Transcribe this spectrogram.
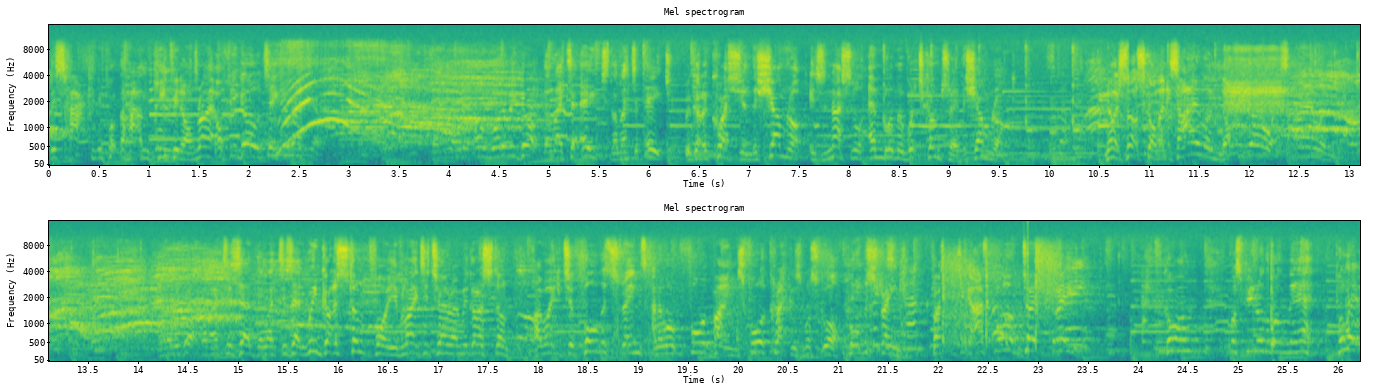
this hat. Can you put the hat and keep it on? Right, off you go, take a letter. Oh, what have we got? The letter H, the letter H. We've got a question. The shamrock is the national emblem of which country? The shamrock. No, it's not Scotland, it's Ireland. Off we go, it's Ireland. We got? The letter Z, the letter Z. We've got a stunt for you. If you'd like to turn around, we've got a stunt. I want you to pull the strings, and I want four bangs. Four crackers must go off. Pull the strings. Fast as you can. One, two, three. Come on. Must be another one there. Pull it.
